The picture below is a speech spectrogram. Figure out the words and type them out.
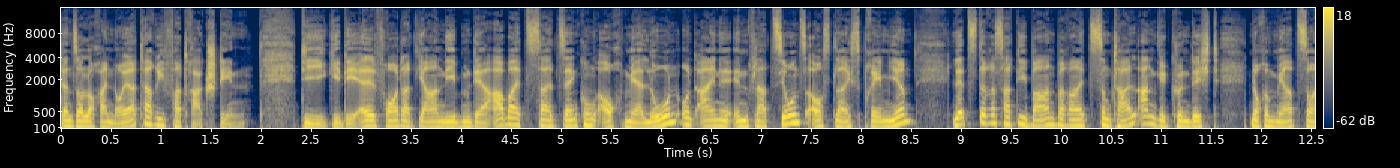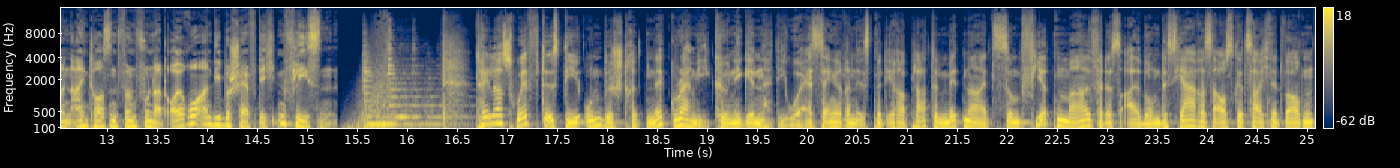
Dann soll auch ein neuer Tarifvertrag stehen. Die GDL fordert ja neben der Arbeitszeitsenkung auch mehr Lohn und eine Inflationsaus Ausgleichsprämie. Letzteres hat die Bahn bereits zum Teil angekündigt. Noch im März sollen 1500 Euro an die Beschäftigten fließen. Taylor Swift ist die unbestrittene Grammy-Königin. Die US-Sängerin ist mit ihrer Platte Midnight zum vierten Mal für das Album des Jahres ausgezeichnet worden,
